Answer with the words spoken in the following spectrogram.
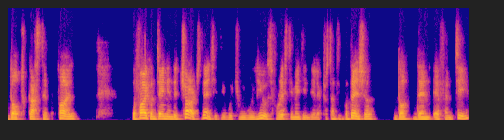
dot .castep file, the file containing the charge density, which we will use for estimating the electrostatic potential, dot .den_fmt,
